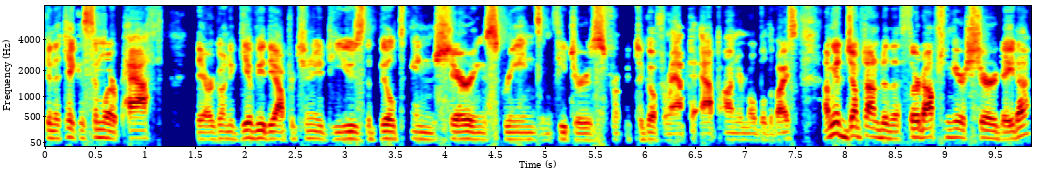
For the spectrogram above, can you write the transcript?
going to take a similar path they are going to give you the opportunity to use the built-in sharing screens and features for, to go from app to app on your mobile device. I'm going to jump down to the third option here, share data.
